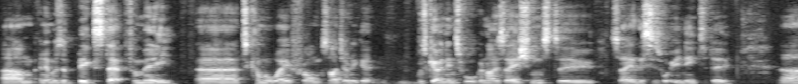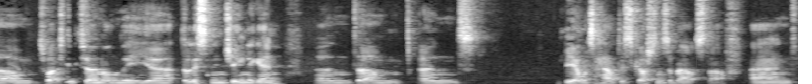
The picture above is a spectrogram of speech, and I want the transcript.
Um, and it was a big step for me uh, to come away from. So I generally get, was going into organisations to say this is what you need to do. Um, to actually turn on the uh, the listening gene again and um, and be able to have discussions about stuff and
